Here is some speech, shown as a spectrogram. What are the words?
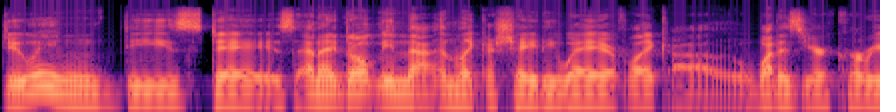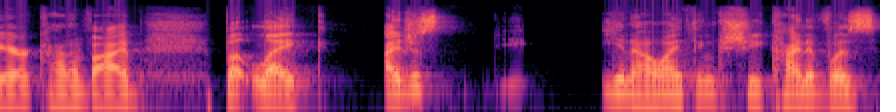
doing these days. And I don't mean that in like a shady way of like uh, what is your career kind of vibe, but like I just you know, I think she kind of was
